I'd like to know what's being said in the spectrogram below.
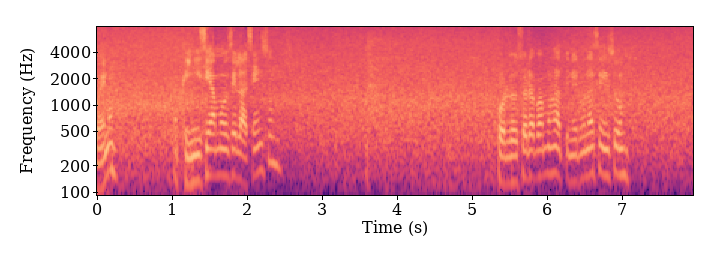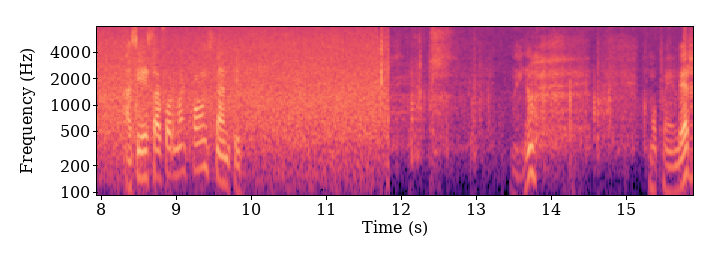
Bueno, aquí iniciamos el ascenso. Por dos horas vamos a tener un ascenso así de esta forma constante. Bueno, como pueden ver,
